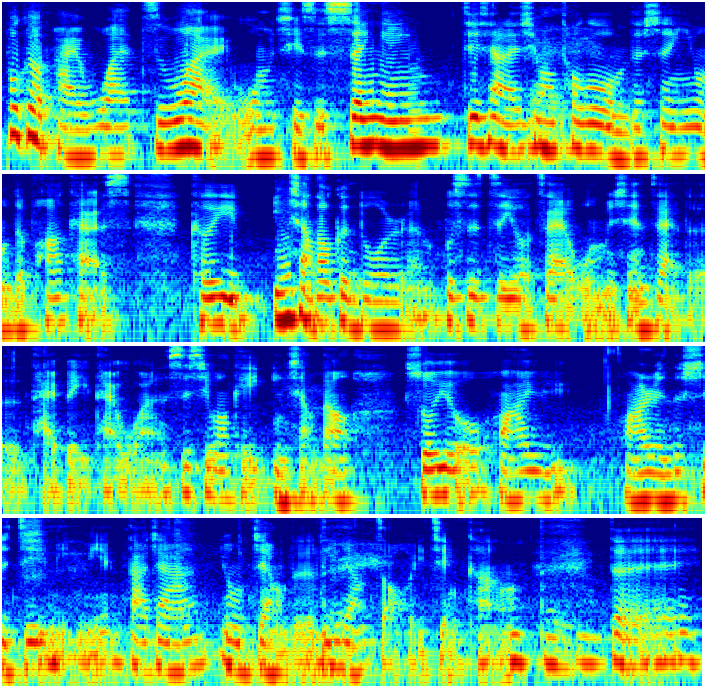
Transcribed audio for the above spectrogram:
扑克牌外之外，我们其实声音，接下来希望透过我们的声音，我们的 podcast 可以影响到更多人，不是只有在我们现在的台北、台湾，是希望可以影响到所有华语华人的世界里面，大家用这样的力量找回健康。对对。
